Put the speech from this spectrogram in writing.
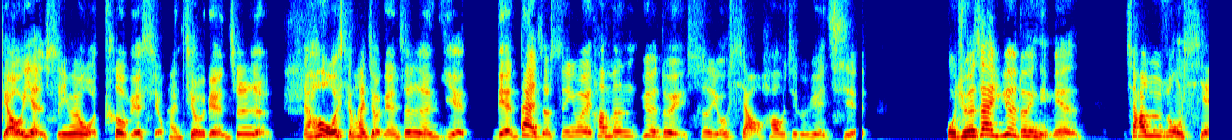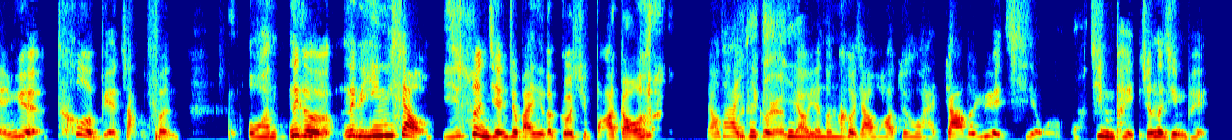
表演，是因为我特别喜欢九连真人。然后我喜欢九连真人也连带着是因为他们乐队是有小号这个乐器，我觉得在乐队里面加入这种弦乐特别涨分。哇，那个那个音效一瞬间就把你的歌曲拔高了。然后他一个人表演的客家话，最后还加的乐器，我哇敬佩，真的敬佩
